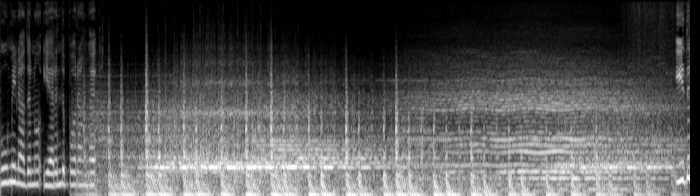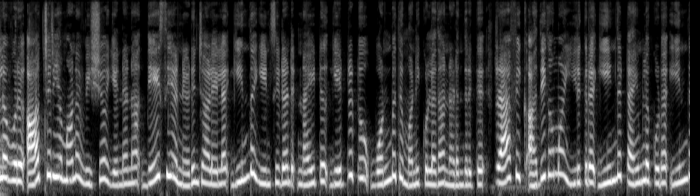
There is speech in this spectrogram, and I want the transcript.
பூமிநாதனும் இறந்து போறாங்க. இதுல ஒரு ஆச்சரியமான விஷயம் என்னன்னா தேசிய நெடுஞ்சாலையில இந்த இன்சிடென்ட் நைட்டு எட்டு டு ஒன்பது மணிக்குள்ள தான் நடந்திருக்கு. டிராபிக் அதிகமா இருக்கிற இந்த டைம்ல கூட இந்த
